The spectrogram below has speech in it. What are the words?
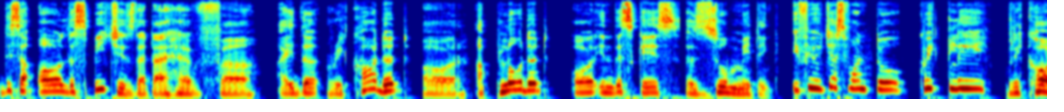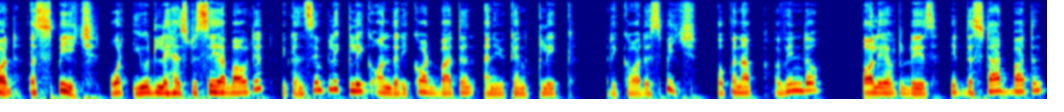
These are all the speeches that I have uh, either recorded or uploaded or in this case, a Zoom meeting. If you just want to quickly record a speech, what Yoodli has to say about it, you can simply click on the record button and you can click record a speech. Open up a window. All you have to do is hit the start button.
